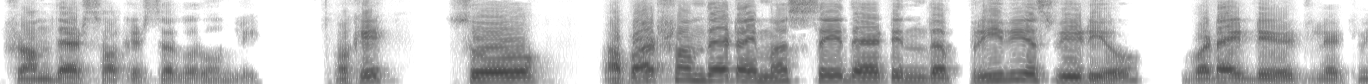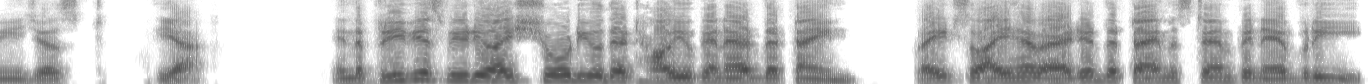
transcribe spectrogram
from that socket server only. Okay. So apart from that, I must say that in the previous video, what I did, let me just, yeah. In the previous video, I showed you that how you can add the time right? So I have added the timestamp in every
